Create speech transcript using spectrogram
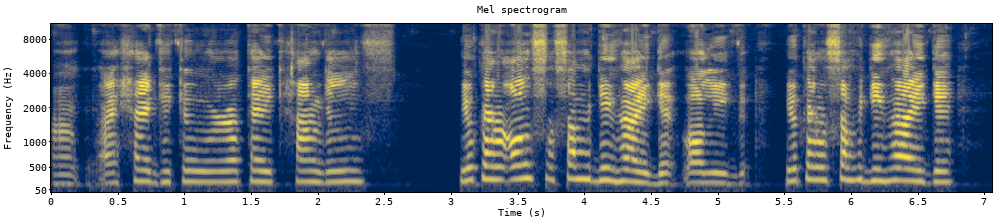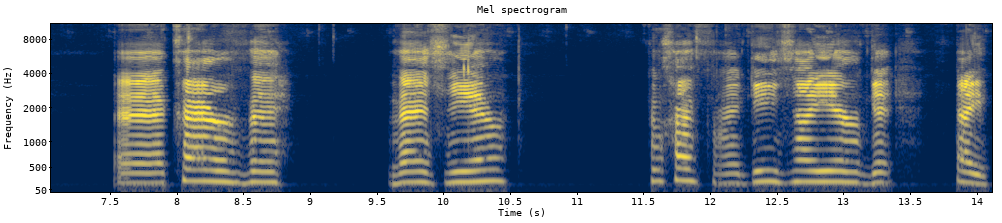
Uh, I had to rotate handles. You can also subdivide polygon. You can subdivide uh, curve bezier to have a desired shape.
